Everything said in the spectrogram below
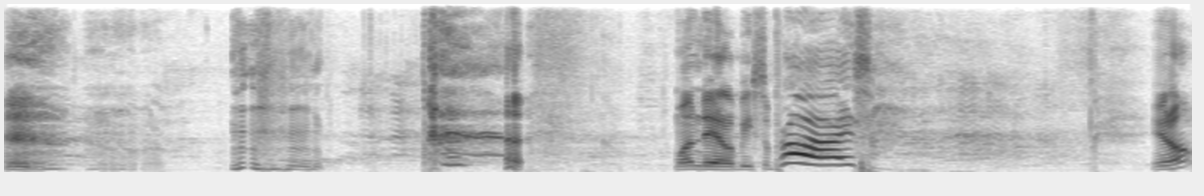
One day it'll be surprise. You know,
